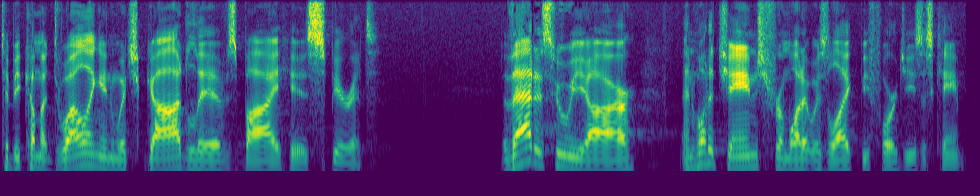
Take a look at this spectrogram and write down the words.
to become a dwelling in which God lives by his Spirit. That is who we are, and what a change from what it was like before Jesus came.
